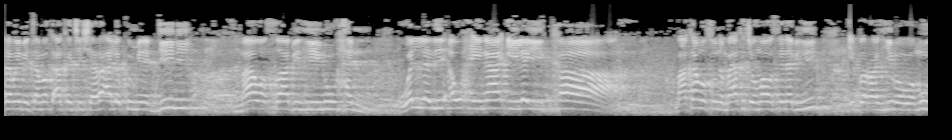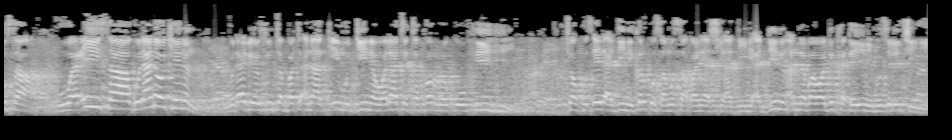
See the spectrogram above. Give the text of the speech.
ƙara maimaita maka aka ce shari'a lakum min ad-dini ma wasa bihi nuhan wallazi auhayna ilayka. Ba kama sunan ba aka ce ma wasa bihi ibrahim wa musa wa isa. Guda nawa kenan? Guda biyar sun tabbata ana aqimu ad-dina wala tatafarraqu fihi. Cewa ku tsaye da addini kar ku samu saɓani a cikin addini. Addinin annabawa duka ɗaya ne musulunci ne.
